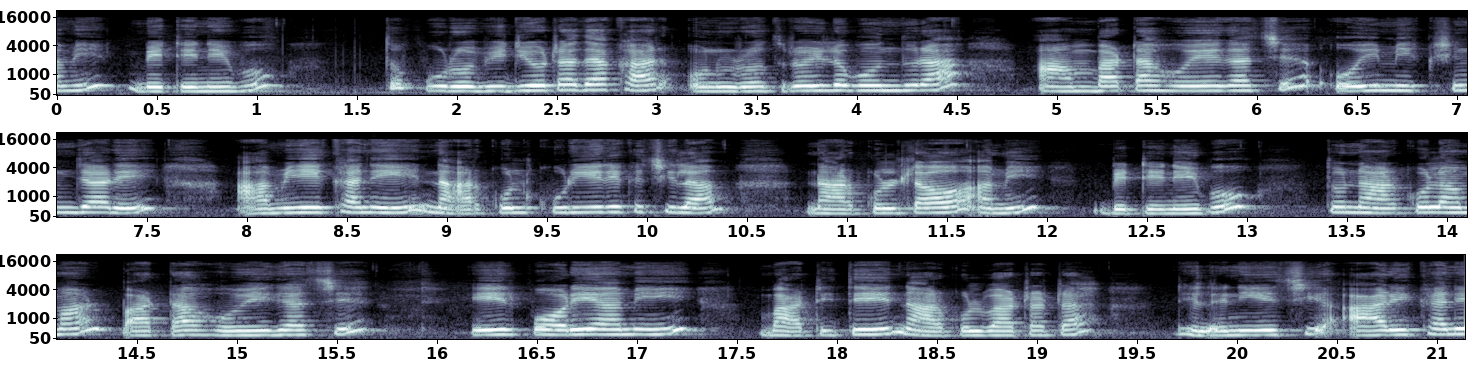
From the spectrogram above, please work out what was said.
আমি বেটে নেব। তো পুরো ভিডিওটা দেখার অনুরোধ রইল বন্ধুরা, আম বাটা হয়ে গেছে। ওই মিক্সিং জারে আমি এখানে নারকোল কুড়িয়ে রেখেছিলাম। নারকোলটাও আমি বেটে নেব। তো নারকোল আমার বাটা হয়ে গেছে। এরপরে আমি বাটিতে নারকোল বাটাটা ঢেলে নিয়েছি আর এখানে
